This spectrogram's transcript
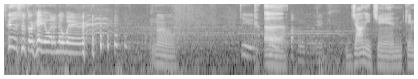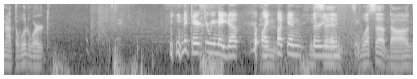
Taylor Swift RKO out of nowhere. No. Dude. Uh, was fucking weird. Johnny Chan came out the woodwork. the character we made up like And fucking He 30 said, minutes ago. "What's up, dog?"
